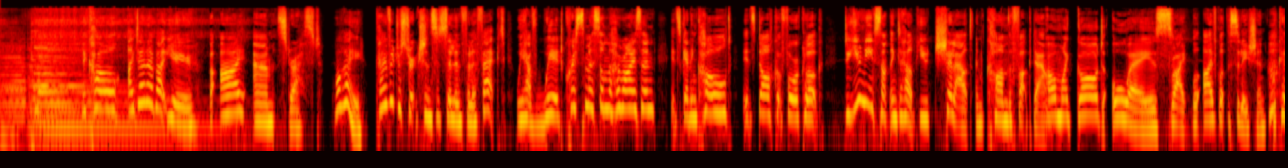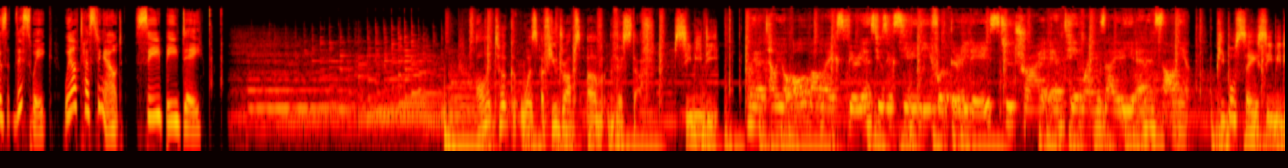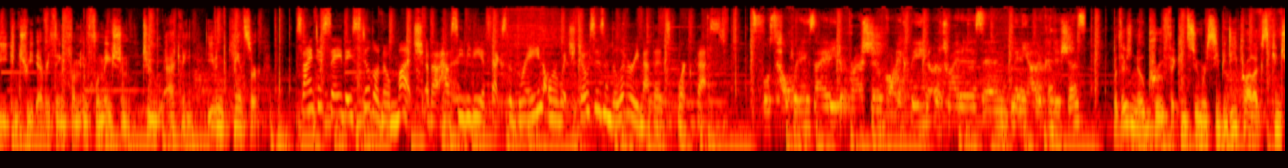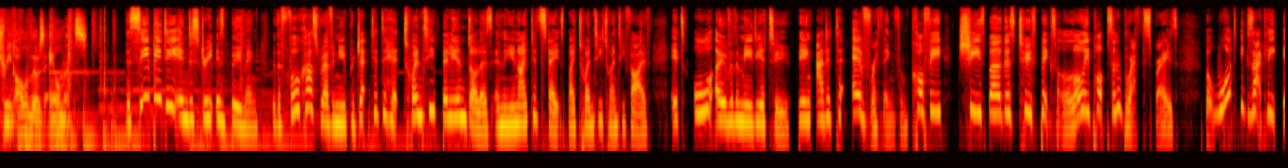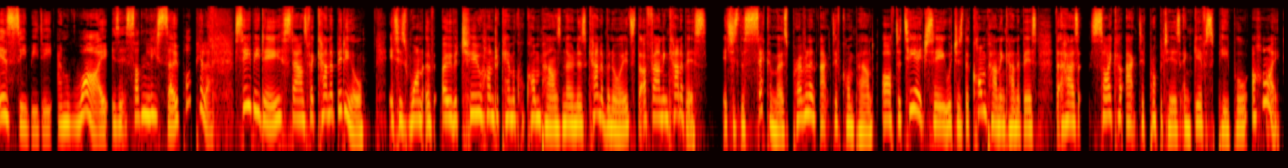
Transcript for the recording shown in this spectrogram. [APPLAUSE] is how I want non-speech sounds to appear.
Nicole, I don't know about you, but I am stressed. Why? COVID restrictions are still in full effect. We have weird Christmas on the horizon. It's getting cold. It's dark at four o'clock. Do you need something to help you chill out and calm the fuck down? Oh my God, always. Right, well, I've got the solution [GASPS] because this week we are testing out CBD. All it took was a few drops of this stuff CBD. I'm gonna tell you all about my experience using CBD for 30 days to try and tame my anxiety and insomnia. People say CBD can treat everything from inflammation to acne, even cancer. Scientists say they still don't know much about how CBD affects the brain or which doses and delivery methods work best. It's supposed to help with anxiety, depression, chronic pain, arthritis, and many other conditions. But there's no proof that consumer CBD products can treat all of those ailments. The CBD industry is booming, with a forecast revenue projected to hit $20 billion in the United States by 2025. It's all over the media too, being added to everything from coffee, cheeseburgers, toothpicks, lollipops, and breath sprays. But what exactly is CBD and why is it suddenly so popular? CBD stands for cannabidiol. It is one of over 200 chemical compounds known as cannabinoids that are found in cannabis. It is the second most prevalent active compound after THC, which is the compound in cannabis that has psychoactive properties and gives people a high.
